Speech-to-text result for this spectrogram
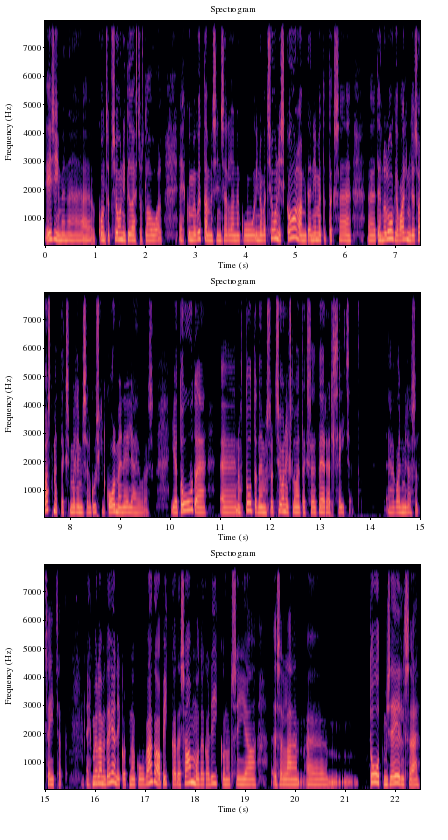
esimene kontseptsiooni tõestus laual. ehk kui me võtame siin selle nagu innovatsiooniskaala, mida nimetatakse äh, tehnoloogia valmiduse astmeteks, me olime seal kuskil kolme-nelja juures. ja toode äh,, noh, toote demonstratsiooniks loetakse TRL seitset äh, valmidusastet seitset. ehk me oleme tegelikult nagu väga pikkade sammudega liikunud siia selle äh, tootmiseelse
